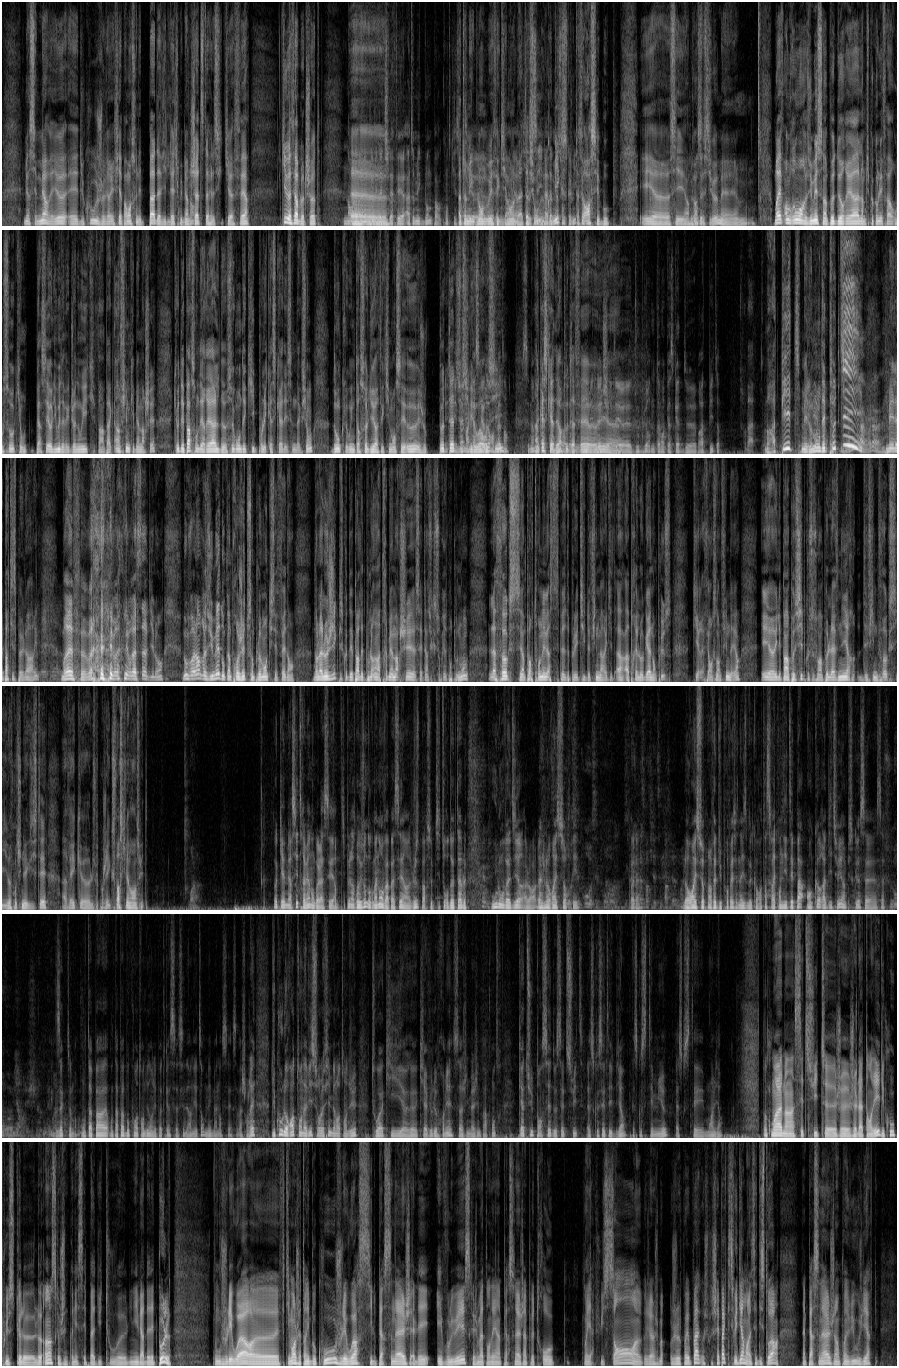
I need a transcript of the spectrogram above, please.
Eh bien, c'est merveilleux. Et du coup, je vérifie, apparemment, ce n'est pas David Leitch, mais bien Non. Chad Stahelski qui va faire. Qui va faire Bloodshot Non, Euh, euh, David il a fait Atomic Blonde par contre. Qui est Atomic euh, Blonde, oui, l'année effectivement, est l'adaptation de une comics. de Tout à fait. Oh, c'est beau. Et euh, c'est un Le peu incestueux, mais. euh, Bref, en gros, en résumé, c'est un peu deux réals, un petit peu comme les frères Rousseau qui ont percé Hollywood avec John Wick, enfin, avec un film qui a bien marché, qui au départ sont des réals de seconde équipe pour les cascades et les scènes d'action. Donc, le Winter Soldier, effectivement, c'est eux, et je peut-être un Civil War en aussi. fait, hein. Un cascadeur, tout à fait, oui, oui, euh. euh, doublure notamment cascade de Brad Pitt. Bah, Brad Pitt, mais le monde est petit voilà, voilà. Mais la partie spoiler arrive. Bref, euh, voilà, les, vrais, les vrais savent, dit Laurent. Donc voilà, en résumé, donc un projet tout simplement qui s'est fait dans, dans la logique, puisqu'au départ Deadpool 1 a très bien marché, ça a été un succès surprise pour tout le monde. La Fox s'est un peu retournée vers cette espèce de politique de film rated R après Logan en plus, qui est référencé dans le film d'ailleurs. Et euh, il n'est pas impossible que ce soit un peu l'avenir des films Fox s'ils doivent continuer à exister, avec euh, le projet X-Force qui viendra ensuite. Ok, merci, très bien. Donc voilà, c'est un petit peu l'introduction. Donc maintenant, on va passer hein, juste par ce petit tour de table où l'on va dire. Alors, Laurent est surpris. Voilà. Laurent est surpris en fait du professionnalisme de Corentin. C'est vrai qu'on n'y était pas encore habitué, hein, puisque ça, ça fait- Exactement. On t'a pas, on t'a pas beaucoup entendu dans les podcasts ces derniers temps, mais maintenant ça va changer. Du coup, Laurent, ton avis sur le film, bien entendu. Toi qui, euh, qui as vu le premier, ça j'imagine par contre. Qu'as-tu pensé de cette suite? Est-ce que c'était bien? Est-ce que c'était mieux? Est-ce que c'était moins bien? Donc moi, ben, cette suite, euh, je, l'attendais du coup, plus que le, le 1, parce que je ne connaissais pas du tout euh, l'univers de Deadpool. Donc je voulais voir, euh, effectivement, j'attendais beaucoup. Je voulais voir si le personnage allait évoluer, parce que je m'attendais à un personnage un peu trop dire, puissant. je je, savais pas, ce qu'il fallait dire dans cette histoire d'un personnage d'un point de vue où je veux dire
